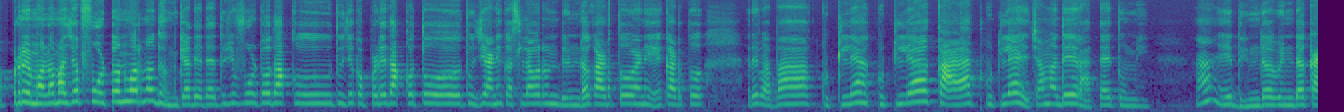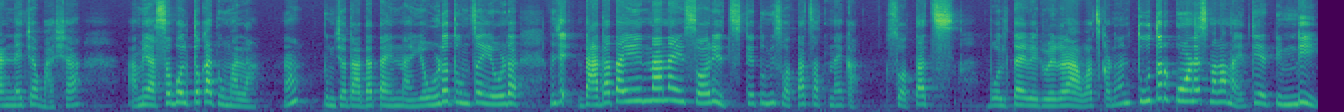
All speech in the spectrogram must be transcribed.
अप्रे मला माझ्या फोटोंवरनं धमक्या देत आहे तुझे फोटो दाखव तुझे कपडे दाखवतो तुझे आणि कसल्यावरून दिंड काढतो आणि हे काढतो. अरे बाबा कुठल्या कुठल्या काळात कुठल्या ह्याच्यामध्ये राहताय तुम्ही? हां हे धिंड विंड काढण्याच्या भाषा. आम्ही असं बोलतो का तुम्हाला? हां तुमच्या दादाताईंना. एवढं तुमचं एवढं. म्हणजे दादाताईंना नाही सॉरीच ते तुम्ही स्वतःच आत नाही का? स्वतःच बोलताय वेगवेगळा आवाज काढून. आणि तू तर कोण आहेस मला माहिती आहे टिंडी?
